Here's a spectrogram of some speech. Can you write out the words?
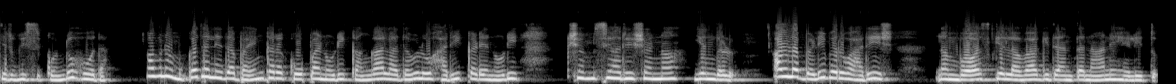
ತಿರುಗಿಸಿಕೊಂಡು ಹೋದ. ಅವನ ಮುಖದಲ್ಲಿದ್ದ ಭಯಂಕರ ಕೋಪ ನೋಡಿ ಕಂಗಾಲಾದವಳು ಹರಿ ಕಡೆ ನೋಡಿ, ಕ್ಷಮಿಸಿ ಹರೀಶ್ ಅಣ್ಣ ಎಂದಳು. ಅವಳ ಬಳಿ ಬರುವ ಹರೀಶ್, ನಮ್ ಬಾಸ್ಗೆ ಲವ್ ಆಗಿದೆ ಅಂತ ನಾನೇ ಹೇಳಿದ್ದು.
